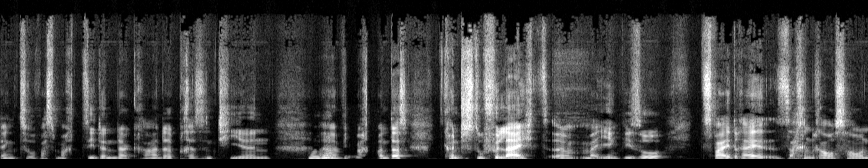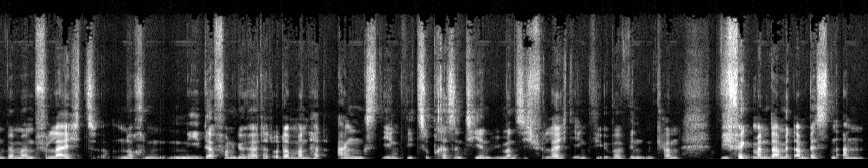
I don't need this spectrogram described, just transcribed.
denkt, so: „Was macht sie denn da grade? Präsentieren? Äh, Mhm. wie macht man das?“ Könntest du vielleicht, ähm, mal irgendwie so 2, 3 Sachen raushauen, wenn man vielleicht noch nie davon gehört hat oder man hat Angst, irgendwie zu präsentieren, wie man sich vielleicht irgendwie überwinden kann? Wie fängt man damit am besten an?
